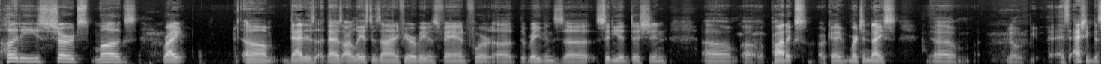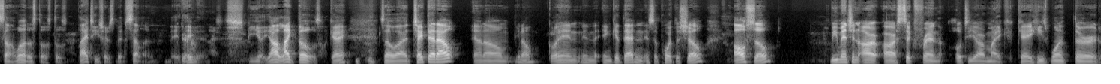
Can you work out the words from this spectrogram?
hoodies, shirts, mugs, right? Um, that is that is our latest design. If you're a Ravens fan for uh the Ravens uh City Edition um uh, products, okay, merchandise. Um, you know, it's actually been selling well. Those those those black t-shirts been selling. They, yeah. been, y'all like those, okay? So uh, check that out, and um, you know, go ahead and, and, and get that and, and, support the show. Also, we mentioned our our sick friend OTR Mike. Okay, he's one third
